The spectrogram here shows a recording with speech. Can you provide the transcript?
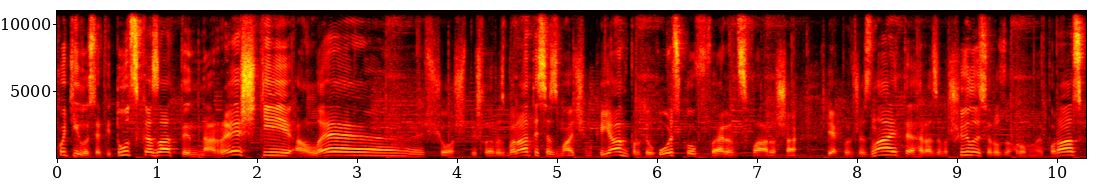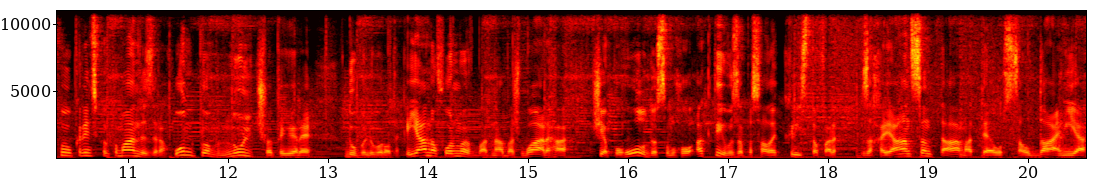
Хотілося б і тут сказати нарешті, але що ж, пішли розбиратися з матчем киян проти угорського Ференцфароша. Як ви вже знаєте, гра завершилася розгромною поразкою української команди з рахунком 0-4. Дубль у ворота киян оформив Барнабаш Варга. Ще по голу до свого активу записали Крістофер Захарянсен та Матеус Салданія.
